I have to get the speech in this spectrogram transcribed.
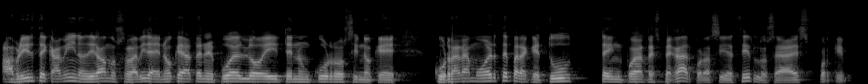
abrirte camino, digamos, a la vida, de no quedarte en el pueblo y tener un curro, sino que currar a muerte para que tú te puedas despegar, por así decirlo. O sea, es porque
